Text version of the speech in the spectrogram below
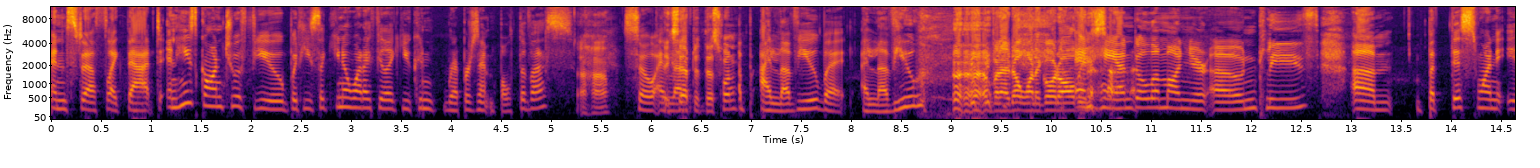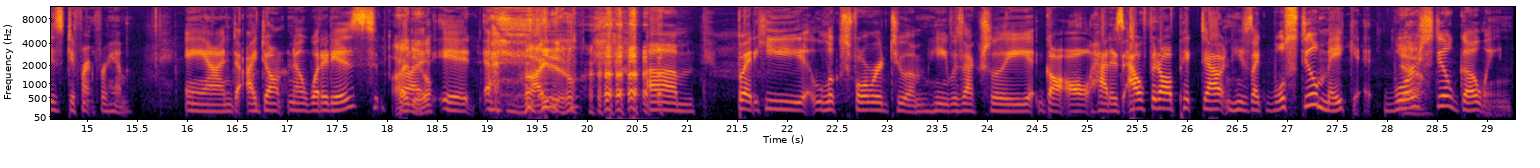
and stuff like that. And he's gone to a few, but he's like, you know what? I feel like you can represent both of us. Uh huh. So I Except love, at this one, I love you, but I love you. but I don't want to go to all these. And handle them on your own, please. Um, but this one is different for him. And I don't know what it is. But I do. It, I do. Um, but he looks forward to him. He was actually got all had his outfit all picked out, and he's like, "We'll still make it. We're Yeah. still going."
